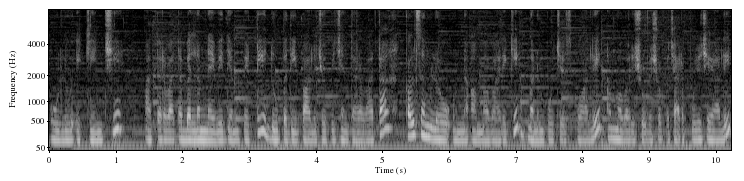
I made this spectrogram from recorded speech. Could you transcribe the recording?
పూలు ఎక్కించి ఆ తర్వాత బెల్లం నైవేద్యం పెట్టి ధూపదీపాలు చూపించిన తర్వాత కలసంలో ఉన్న అమ్మవారికి మనం పూజ చేసుకోవాలి. అమ్మవారి షోడశోపచార పూజ చేయాలి.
